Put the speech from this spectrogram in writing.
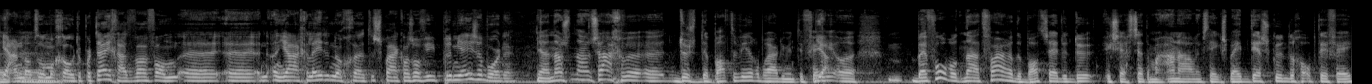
ja, omdat het eh, om een grote partij gaat... waarvan eh, eh, een, een jaar geleden nog te sprake was of hij premier zou worden. Ja, nou, nou zagen we dus debatten weer op radio en tv. Ja. Bijvoorbeeld na het varendebat zeiden de, ik zeg zet er maar aanhalingstekens bij, deskundigen op tv,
